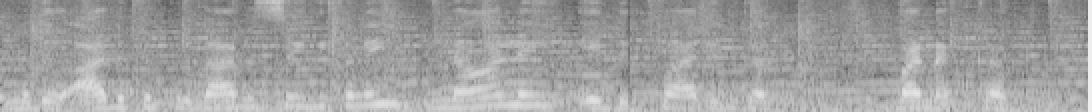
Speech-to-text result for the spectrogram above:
எமது அடுத்த பிரதான செய்திகளை நாளை எதிர்பாருங்கள். வணக்கம்.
